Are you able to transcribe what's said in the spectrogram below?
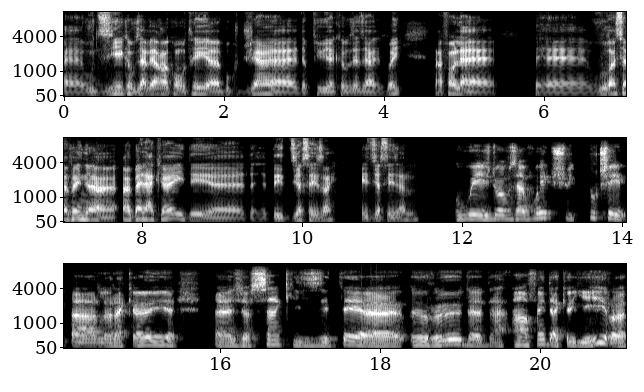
Euh, vous disiez que vous avez rencontré euh, beaucoup de gens euh, depuis que vous êtes arrivé. En fond, vous recevez un, bel accueil des, des diocésains et diocésaines. Oui, je dois vous avouer que je suis touché par leur accueil. je sens qu'ils étaient heureux enfin d'accueillir.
